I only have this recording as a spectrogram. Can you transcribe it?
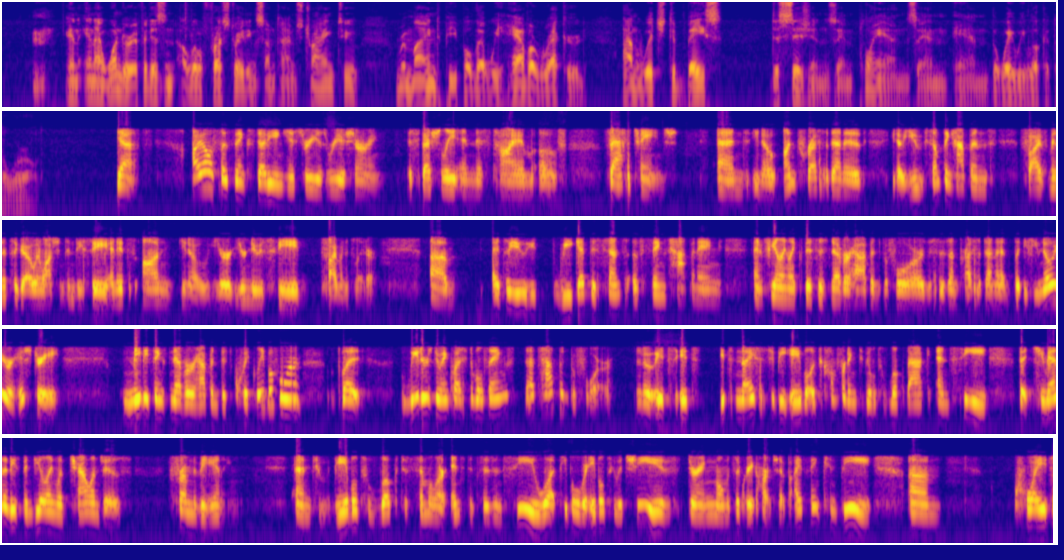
and and I wonder if it isn't a little frustrating sometimes trying to remind people that we have a record on which to base decisions and plans and and the way we look at the world. Yes. I also think studying history is reassuring, especially in this time of fast change and, you know, unprecedented, you know, you something happens five minutes ago in Washington D.C. and it's on you know your your news feed five minutes later, um, and so you, you we get this sense of things happening and feeling like this has never happened before, this is unprecedented. But if you know your history, maybe things never happened this quickly before, but leaders doing questionable things that's happened before. You know, it's it's it's nice to be able, it's comforting to be able to look back and see that humanity's been dealing with challenges from the beginning. And to be able to look to similar instances and see what people were able to achieve during moments of great hardship, I think can be um, quite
